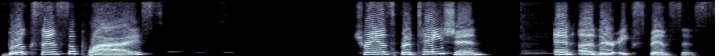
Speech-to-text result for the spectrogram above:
books and supplies, transportation, and other expenses.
